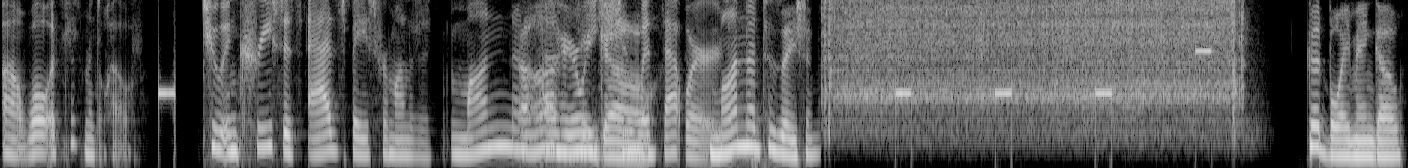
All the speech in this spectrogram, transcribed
Uh, well, it's just mental health. To increase its ad space for monetiz- monetization Oh, here we go. with that word. Monetization. Good boy, Mango.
